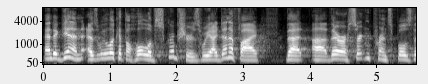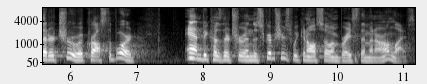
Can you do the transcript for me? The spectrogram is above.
And again, as we look at the whole of scriptures, we identify that uh, there are certain principles that are true across the board. And because they're true in the scriptures, we can also embrace them in our own lives.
